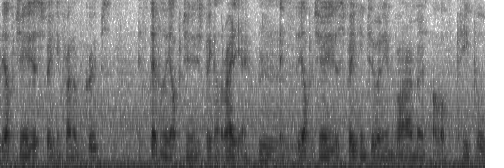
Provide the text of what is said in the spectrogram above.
the opportunity to speak in front of groups. It's definitely the opportunity to speak on the radio. It's the opportunity to speak into an environment of people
